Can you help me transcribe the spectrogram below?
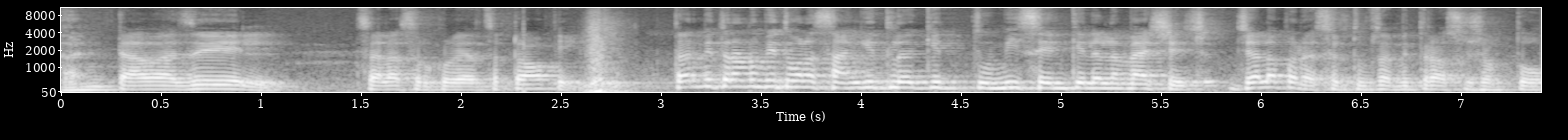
घंटा वाजेल. चला सुरू करूयाचं टॉपिक तर मित्रांनो मी तुम्हाला सांगितलं की तुम्ही सेंड केलेला मेसेज ज्याला पण असेल तुमचा मित्र असू शकतो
